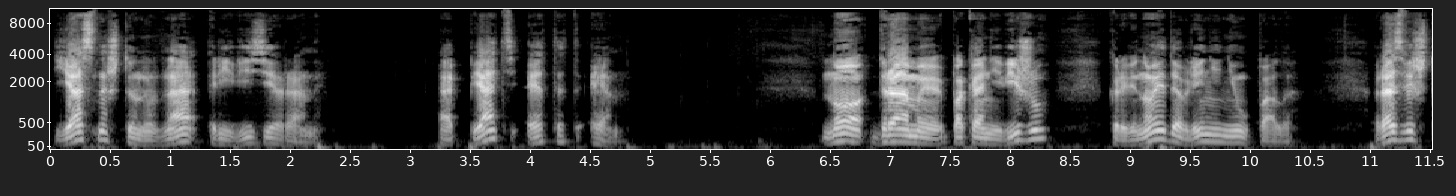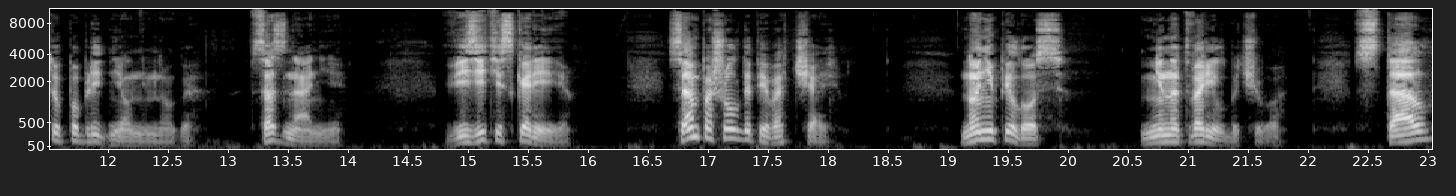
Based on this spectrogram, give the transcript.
Ясно, что нужна ревизия раны. Опять этот Н. Но драмы пока не вижу, кровяное давление не упало. Разве что побледнел немного. В сознании. Везите скорее. Сам пошел допивать чай. Но не пилос. Не натворил бы чего. Встал,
